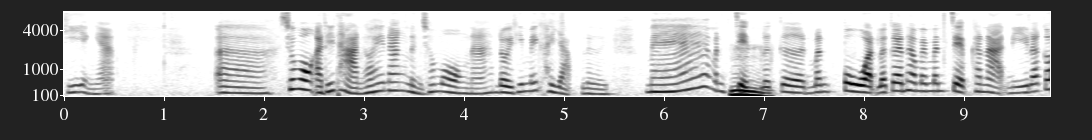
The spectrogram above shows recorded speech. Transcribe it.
ธิอย่างเงี้ยชั่วโมงอธิษฐานเขาให้นั่งหนึ่งชั่วโมงนะ โดยที่ไม่ขยับเลย แม้มันเจ็บเหลือเกิน มันปวดเหลือเกินทำไมมันเจ็บขนาดนี้ แล้วก็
